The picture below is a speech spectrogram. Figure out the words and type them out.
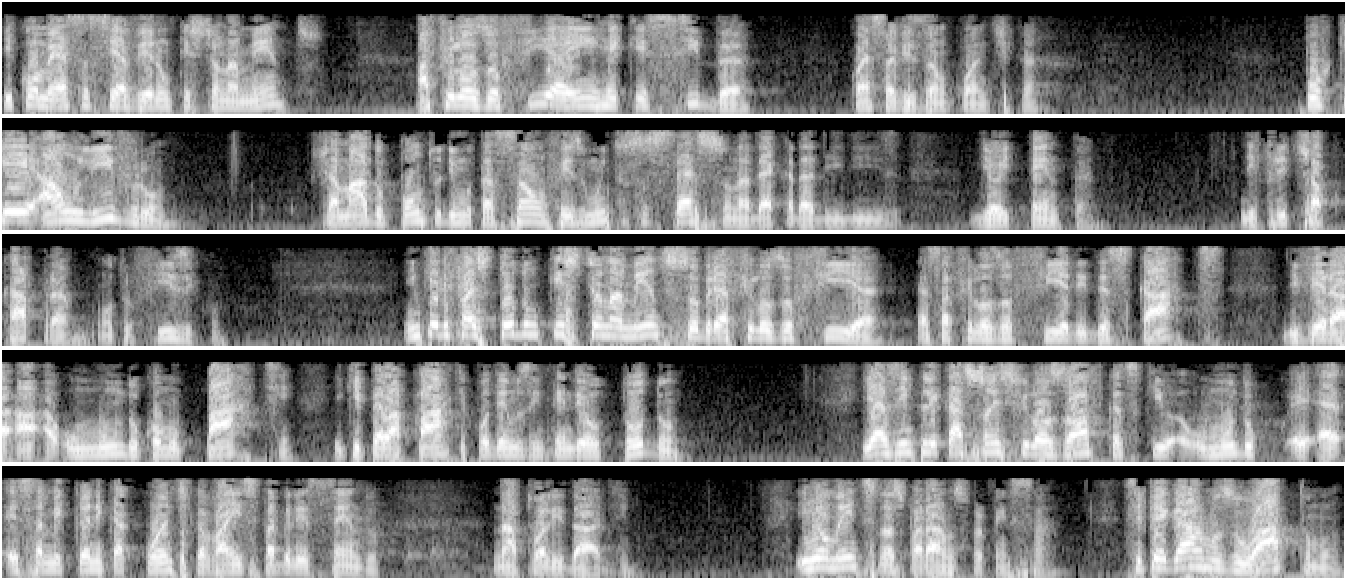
E começa-se a haver um questionamento. A filosofia é enriquecida com essa visão quântica. Porque há um livro chamado Ponto de Mutação, fez muito sucesso na década de, de, de 80, de Fritjof Capra, outro físico em que ele faz todo um questionamento sobre a filosofia, essa filosofia de Descartes, de ver a, a, o mundo como parte e que pela parte podemos entender o todo, e as implicações filosóficas que o mundo, essa mecânica quântica vai estabelecendo na atualidade. E realmente, se nós pararmos para pensar, se pegarmos o átomo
